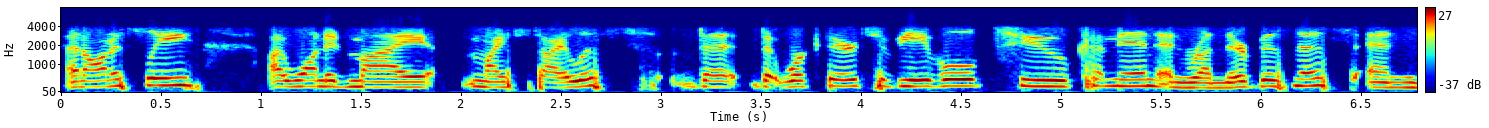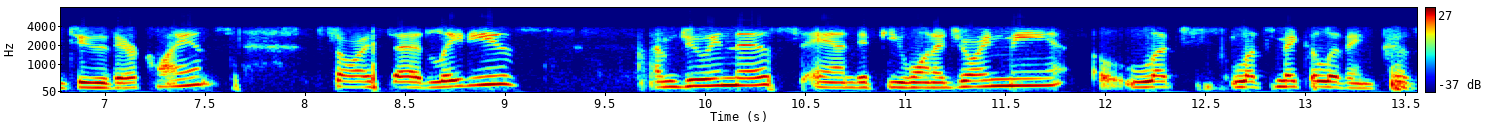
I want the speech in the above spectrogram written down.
And honestly, I wanted my my stylists that that work there to be able to come in and run their business and do their clients. So I said, "Ladies, I'm doing this and if you want to join me, let's let's make a living cuz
